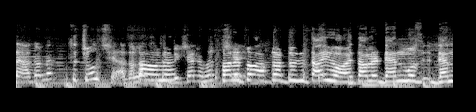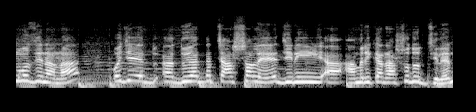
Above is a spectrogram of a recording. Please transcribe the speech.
না আদালত তো চলছে আদালত বিচার হচ্ছে তাহলে তো আপনার যদি তাই হয় তাহলে ড্যান ড্যান মজিনা না ওই যে দুই হাজার চার সালে যিনি আমেরিকার রাষ্ট্রদূত ছিলেন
